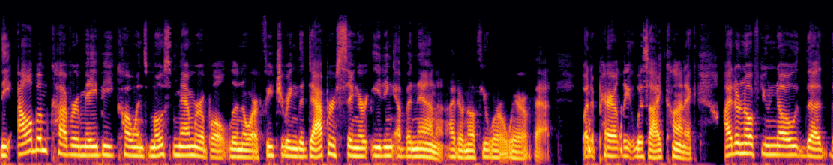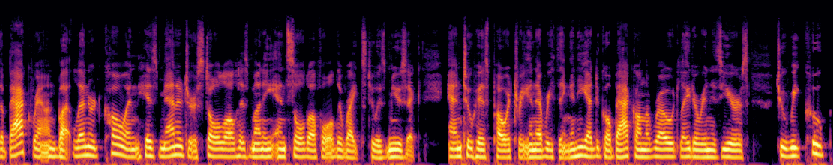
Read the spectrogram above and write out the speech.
The album cover may be Cohen's most memorable, Lenore, featuring the dapper singer eating a banana. I don't know if you were aware of that but apparently it was iconic. I don't know if you know the the background, but Leonard Cohen, his manager, stole all his money and sold off all the rights to his music and to his poetry and everything. And he had to go back on the road later in his years to recoup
